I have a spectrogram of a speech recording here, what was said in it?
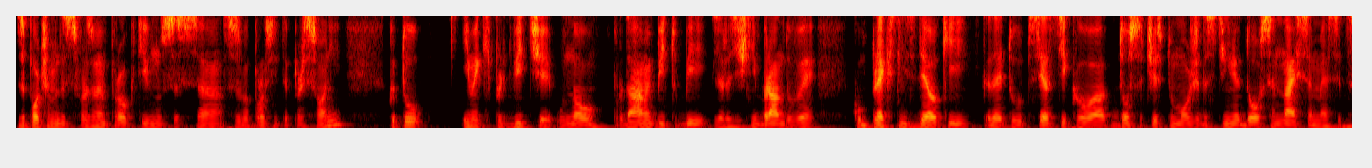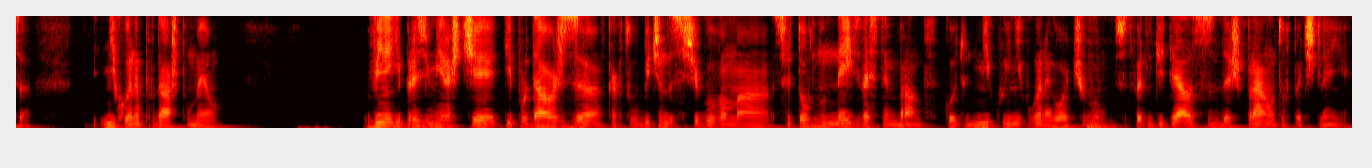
Започваме да се свързваме проактивно с, а, с въпросните персони, като имайки предвид, че отново продаваме B2B за различни брандове, комплексни сделки, където sales цикъла доста често може да стигне до 18 месеца. Никога не продаваш по мейл. Винаги презюмираш, че ти продаваш за, както обичам да се шегувам, а, световно неизвестен бранд, който никой никога не го е чувал. Мгм. Съответно ти трябва да създадеш правилното впечатление.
